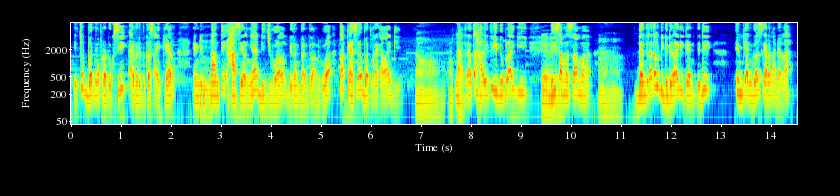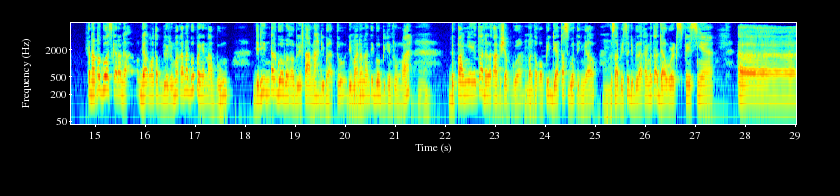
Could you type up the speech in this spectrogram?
itu buat ngeproduksi Every Because I Care yang di- Hmm. nanti hasilnya dijual dengan bantuan gua tapi hasilnya buat mereka lagi. Oh, oke. Nah, ternyata hal itu hidup lagi Iya, di iya. sama-sama Aha. dan ternyata lebih gede lagi kan. Jadi impian gua sekarang adalah kenapa gua sekarang nggak nggak ngotot beli rumah karena gue pengen nabung. Jadi ntar gua bakal beli tanah di Batu di mana nanti gue bikin rumah. Hmm. Depannya itu adalah coffee shop gua, Batu Kopi. Di atas gue tinggal. Hmm. Terus habis itu di belakang itu ada workspace-nya eh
